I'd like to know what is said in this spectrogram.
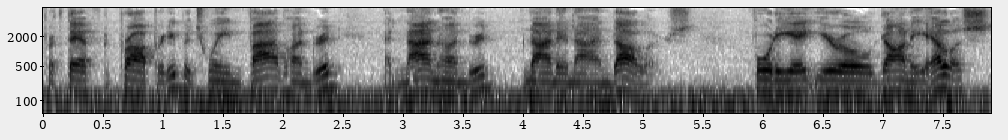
for theft of property between $500 and $999. 48 year old Donnie Ellis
